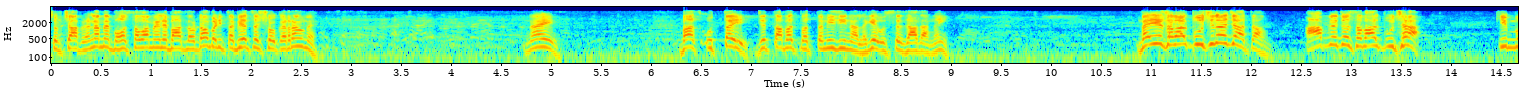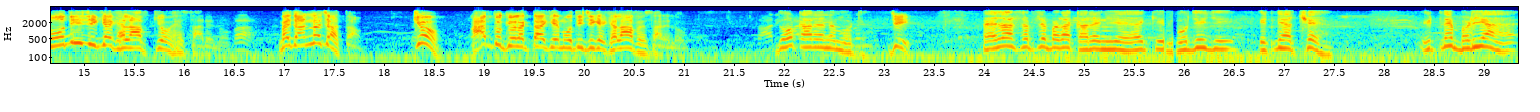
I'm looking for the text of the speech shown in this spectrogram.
चुपचाप रहना मैं बहुत सवा मैंने बात लौटा हूँ, बड़ी तबीयत से शो कर रहा हूँ मैं। नहीं। बस उतना ही जितना बद बदतमीजी ना लगे उससे ज़्यादा नहीं। मैं ये सवाल पूछना चाहता हूँ। आपने जो सवाल पूछा कि मोदी जी के खिलाफ क्यों है सारे लोग? मैं जानना चाहता हूँ। क्यों? आपको क्यों लगता है कि मोदी जी के खिलाफ है सारे लोग? दो कारण है मोटे। जी। पहला सबसे बड़ा कारण ये है कि मोदी जी इतने अच्छे हैं इतने बढ़िया हैं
